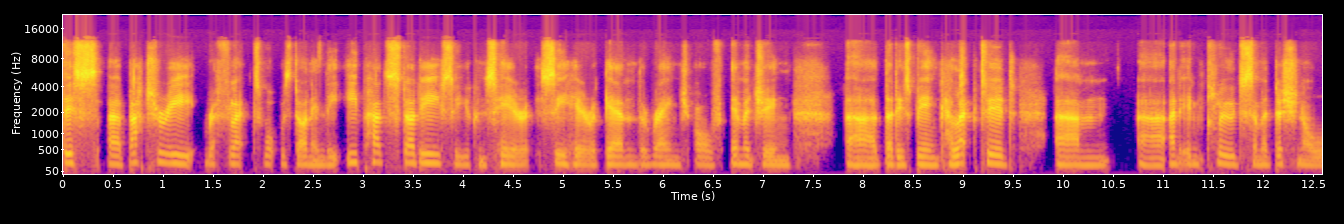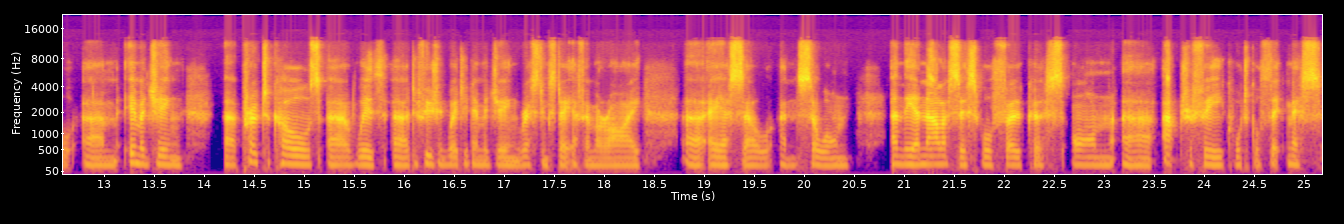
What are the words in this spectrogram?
this uh, battery reflects what was done in the EPAD study. So you can see here, see here again the range of imaging uh, that is being collected. Um, uh, and includes some additional um, imaging uh, protocols uh, with uh, diffusion weighted imaging, resting state fMRI, ASL, and so on. And the analysis will focus on atrophy, cortical thickness,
